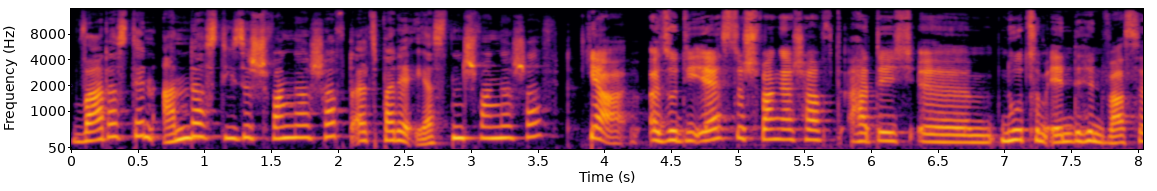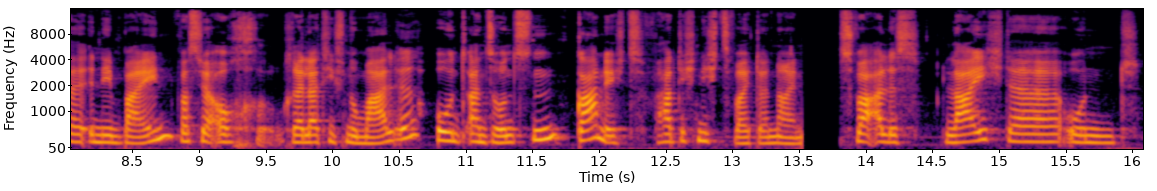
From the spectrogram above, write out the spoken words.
war das denn anders, diese Schwangerschaft, als bei der ersten Schwangerschaft? Ja, also die erste Schwangerschaft hatte ich ähm, nur zum Ende hin Wasser in den Beinen, was ja auch relativ normal ist. Und ansonsten gar nichts, hatte ich nichts weiter, nein. Es war alles leichter und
